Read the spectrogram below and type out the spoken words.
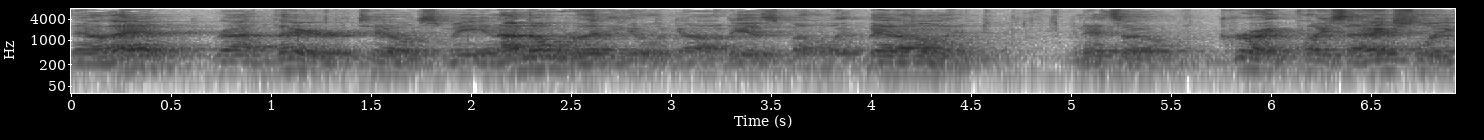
Now that right there tells me, and I know where that hill of God is, by the way, been on it. And it's a great place. Actually,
